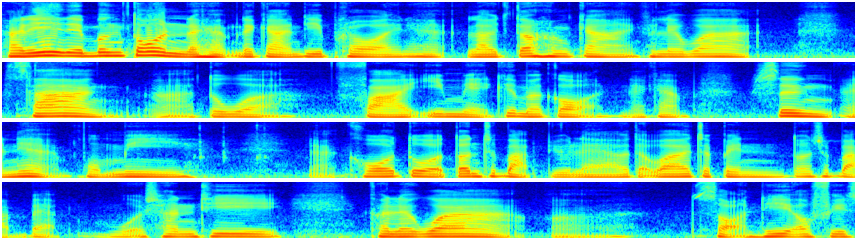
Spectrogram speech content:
คราวนี้ในเบื้องต้นนะครับในการ deploy นะฮะเราจะต้องทำการเขาเรียกว่าสร้างตัวไฟล์ image ขึ้นมาก่อนนะครับ ซึ่งอันเนี้ยผมมีนะโค้ดตัวต้นฉบับอยู่แล้ว แต่ว่าจะเป็นต้นฉบับแบบเวอร์ชันที่เขาเรียกว่า สอนที่ออฟฟิศ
